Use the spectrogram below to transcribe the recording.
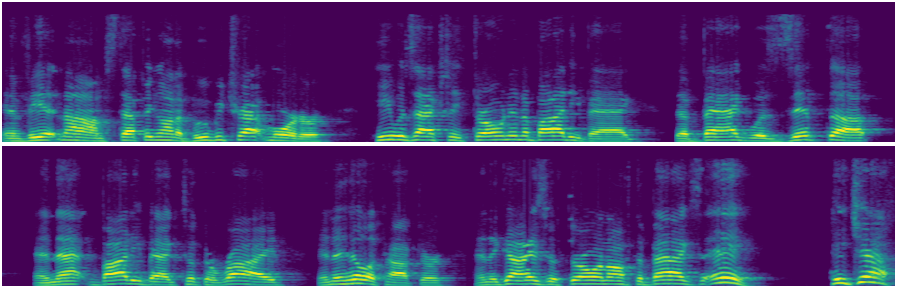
in Vietnam stepping on a booby trap mortar. He was actually thrown in a body bag. The bag was zipped up, and that body bag took a ride in a helicopter. And the guys are throwing off the bags. Hey, hey Jeff,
